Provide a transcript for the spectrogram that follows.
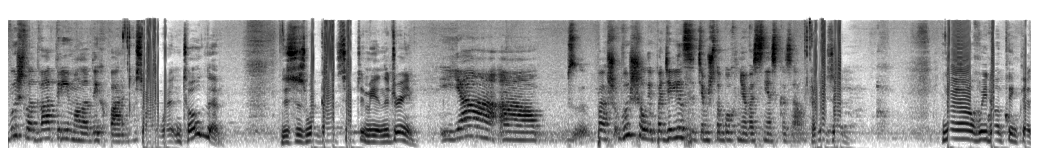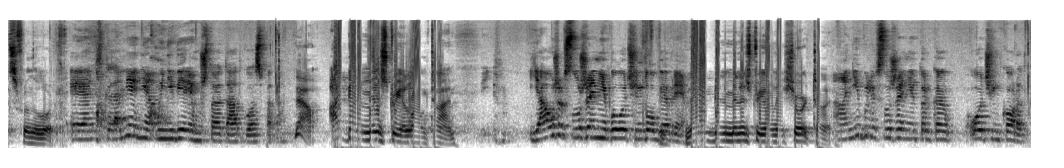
вышло два-три молодых парня. So I went and told them, this is what God said to me in the dream. И я а, вышел и поделился тем, что Бог мне во сне сказал. And they said, no, we don't think that's from the Lord. И они сказали, не-не, мы не верим, что это от Господа. Now, I've been in ministry a long time. Я уже в служении был очень долгое время. Они были в служении только очень коротко.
